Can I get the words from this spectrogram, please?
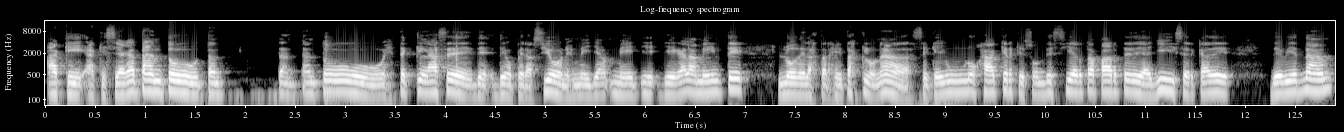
a que, a que se haga tanto, tan, tanto este clase de, operaciones? Me, me llega a la mente lo de las tarjetas clonadas. Sé que hay unos hackers que son de cierta parte de allí, cerca de, Vietnam,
